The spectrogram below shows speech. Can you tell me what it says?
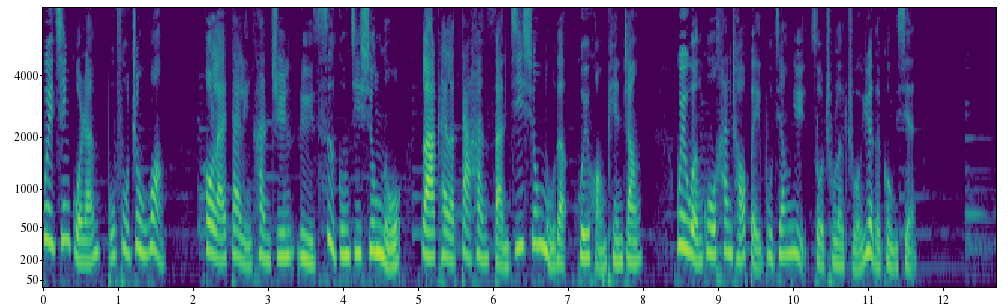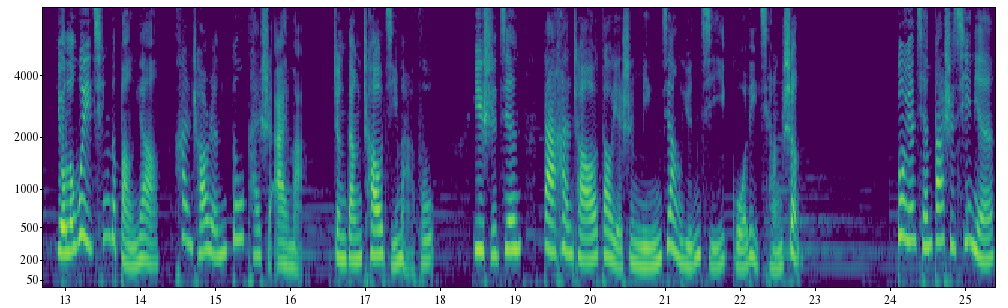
卫青果然不负众望，后来带领汉军屡次攻击匈奴，拉开了大汉反击匈奴的辉煌篇章，为稳固汉朝北部疆域做出了卓越的贡献。有了卫青的榜样，汉朝人都开始爱马。正当超级马夫，一时间大汉朝倒也是名将云集，国力强盛。公元前八十七年，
